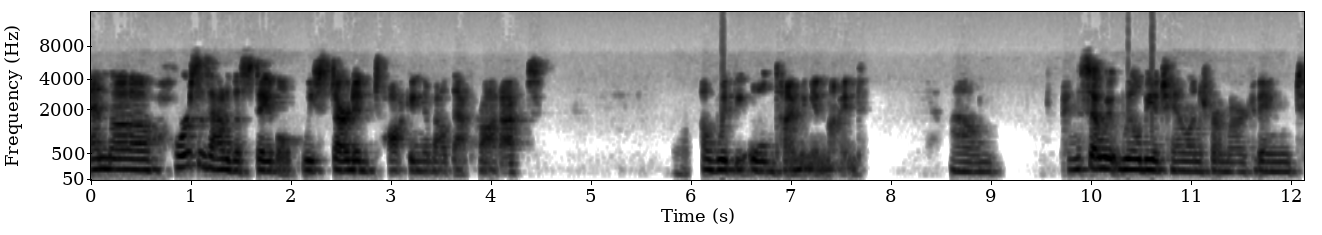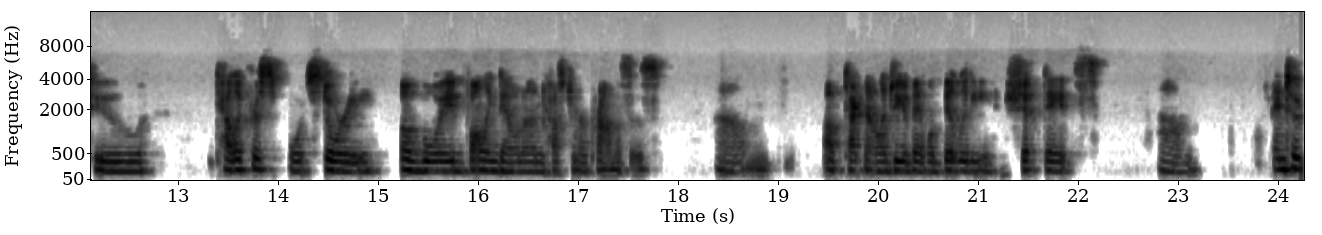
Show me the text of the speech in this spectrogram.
And the horse is out of the stable. We started talking about that product uh, with the old timing in mind. Um, and so it will be a challenge for marketing to tell a crisp story, avoid falling down on customer promises um, of technology availability, ship dates, um, and to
